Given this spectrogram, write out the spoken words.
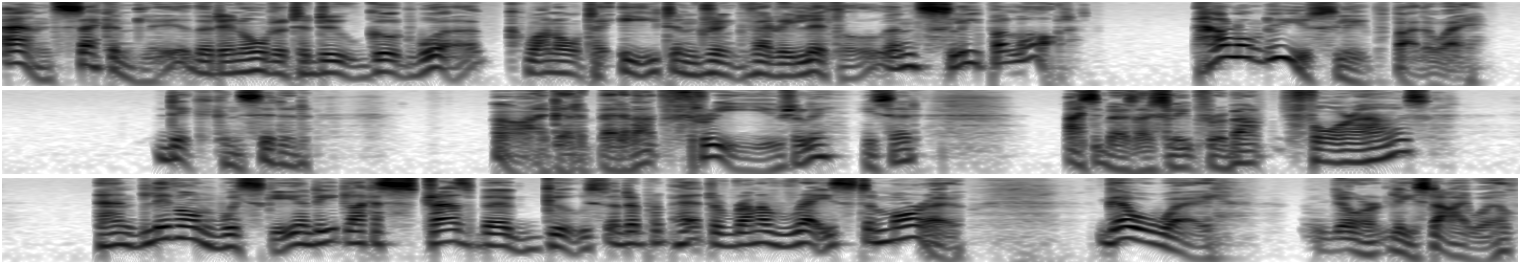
And secondly, that in order to do good work, one ought to eat and drink very little and sleep a lot. How long do you sleep, by the way? Dick considered. Oh, I go to bed about three, usually, he said. I suppose I sleep for about four hours. And live on whisky and eat like a Strasbourg goose and are prepared to run a race tomorrow. Go away. Or at least I will.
